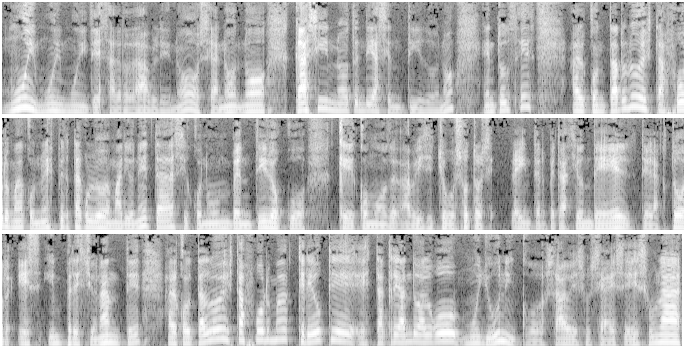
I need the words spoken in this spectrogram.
muy muy muy desagradable no o sea no no casi no tendría sentido no entonces al contarlo de esta forma con un espectáculo de marionetas y con un ventrílocuo que como habéis dicho vosotros la interpretación de él del actor es impresionante al contarlo de esta forma creo que está creando algo muy único sabes o sea es, es una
